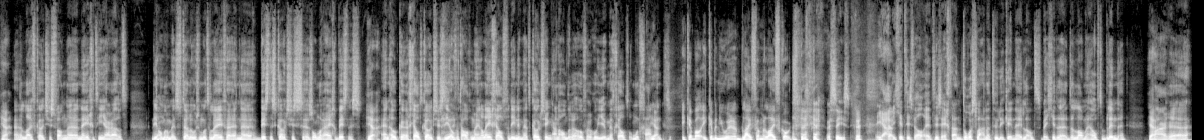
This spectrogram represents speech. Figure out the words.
Ja. Life coaches van eh 19 jaar oud. Die andere mensen vertellen hoe ze moeten leven. En eh, business coaches eh, zonder eigen business. Ja. En ook eh, geldcoaches die over het algemeen alleen geld verdienen met coaching aan anderen over hoe je met geld om moet gaan. ja, En- ik, heb al, ik heb een nieuwe een blijf van mijn life coach. ja, precies. Ja, weet je, het is, wel, het is echt aan het doorslaan natuurlijk in Nederland. Een beetje de, de lammen helpt de blinden. Ja. Maar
